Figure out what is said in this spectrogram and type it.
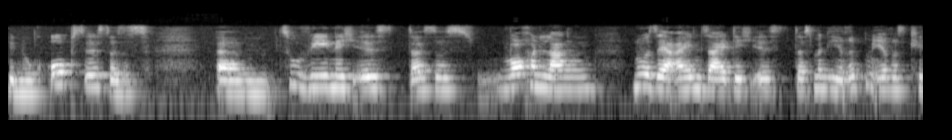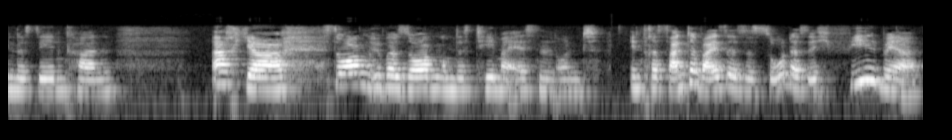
genug Obst ist, dass es ähm, zu wenig ist, dass es wochenlang nur sehr einseitig ist, dass man die Rippen ihres Kindes sehen kann. Ach ja, Sorgen über Sorgen um das Thema Essen. Und interessanterweise ist es so, dass ich viel mehr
